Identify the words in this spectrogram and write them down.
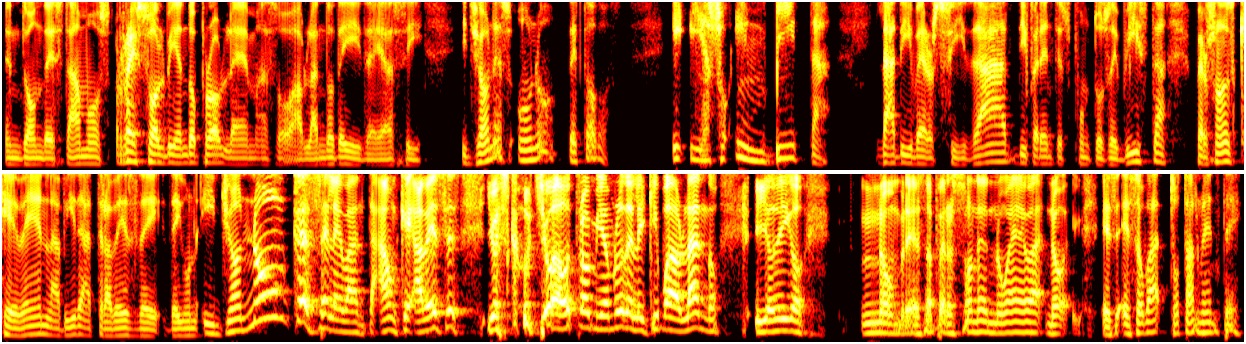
en donde estamos resolviendo problemas o hablando de ideas y, y John es uno de todos. Y, y eso invita la diversidad, diferentes puntos de vista, personas que ven la vida a través de, de un... Y John nunca se levanta, aunque a veces yo escucho a otro miembro del equipo hablando y yo digo, no, hombre, esa persona es nueva. No, es- eso va totalmente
